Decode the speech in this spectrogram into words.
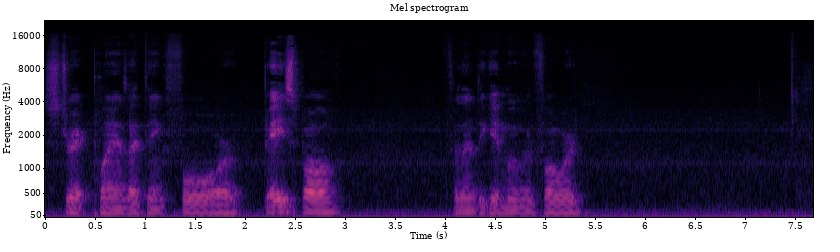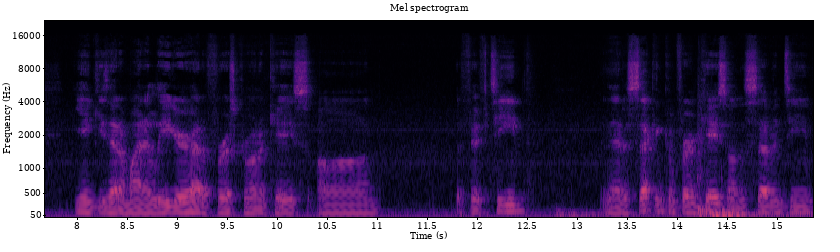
strict plans, I think, for baseball for them to get moving forward. Yankees had a minor leaguer had a first corona case on the 15th, and they had a second confirmed case on the 17th.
